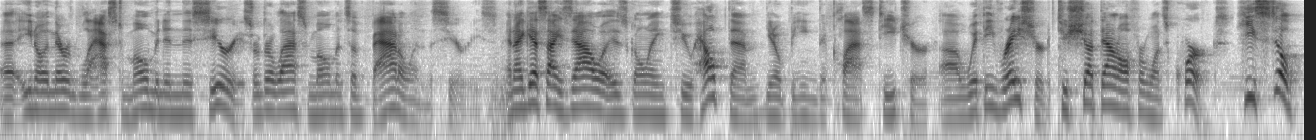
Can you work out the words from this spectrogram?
uh, you know, in their last moment in this series or their last moments of battle in the series. And I guess Aizawa is going to help them, you know, being the class teacher, uh, with Erasure to shut down All for One's quirks. He's still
